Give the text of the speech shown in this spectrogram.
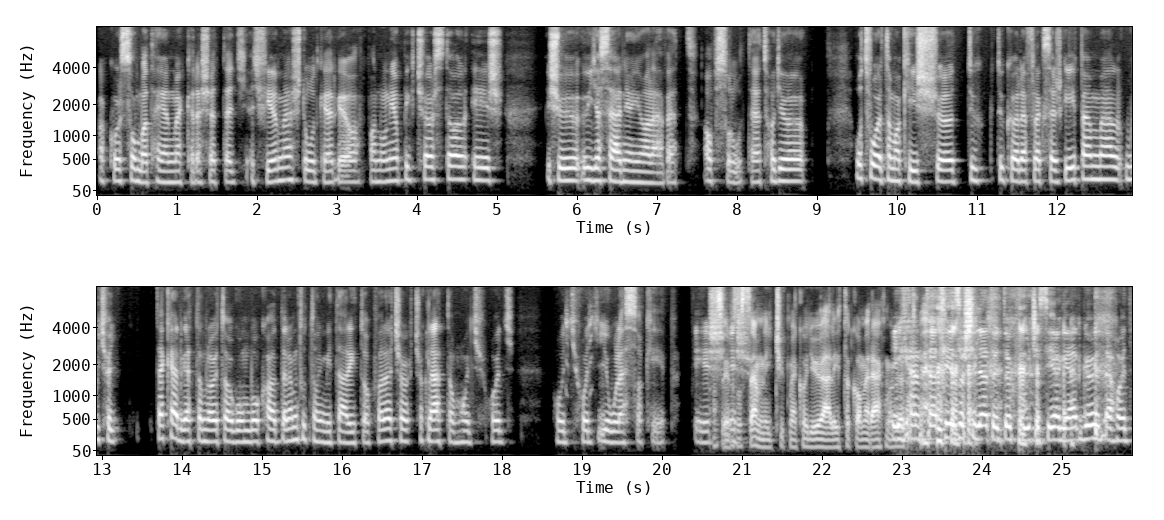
akkor szombathelyen megkeresett egy, egy filmes, Tóth Gergely a Pannonia Pictures-től, és, és ő, ő így a szárnyai alá vett. Abszolút. Tehát, hogy ott voltam a kis tük, tükörreflexes gépemmel, úgyhogy tekergettem rajta a gombokat, de nem tudtam, hogy mit állítok vele, csak, csak láttam, hogy, hogy, hogy, hogy jó lesz a kép. És, Azért és... azt említsük meg, hogy ő állít a kamerák mögött. Igen, tehát Jézus lehet, hogy tök furcsa, szia Gergő, de hogy,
